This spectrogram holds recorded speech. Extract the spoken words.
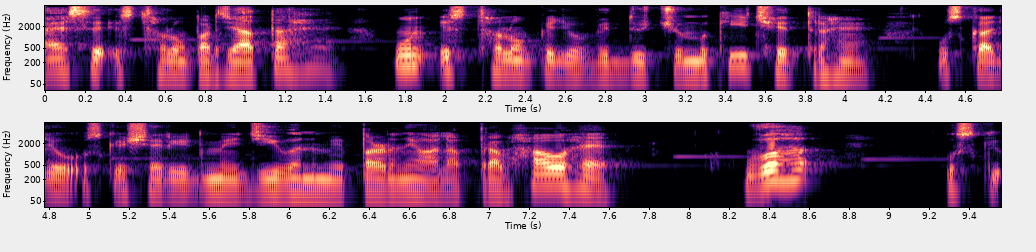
ऐसे स्थलों पर जाता है, उन स्थलों के जो विद्युत चुंबकीय क्षेत्र हैं, उसका जो उसके शरीर में, जीवन में पड़ने वाला प्रभाव है, वह उसकी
